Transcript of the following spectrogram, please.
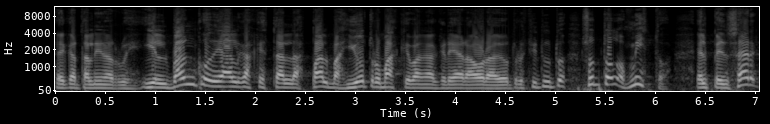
eh, Catalina Ruiz, y el Banco de Algas que está en Las Palmas y otro más que van a crear ahora de otro instituto, son todos mixtos. El pensar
